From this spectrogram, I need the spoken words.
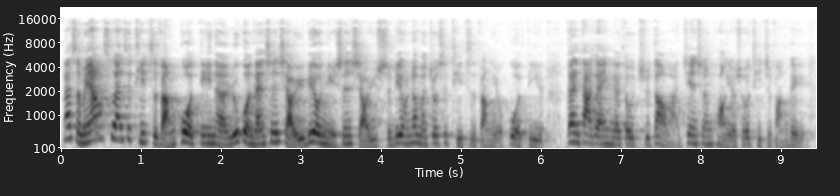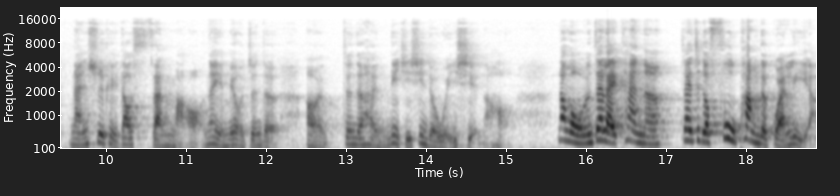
那什么样算是体脂肪过低呢？如果男生小于六，女生小于十六，那么就是体脂肪有过低了。但大家应该都知道嘛，健身狂有时候体脂肪可以男士可以到三嘛，哦，那也没有真的呃真的很立即性的危险啊，哈。那么我们再来看呢，在这个复胖的管理啊，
